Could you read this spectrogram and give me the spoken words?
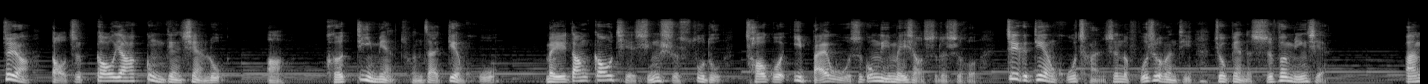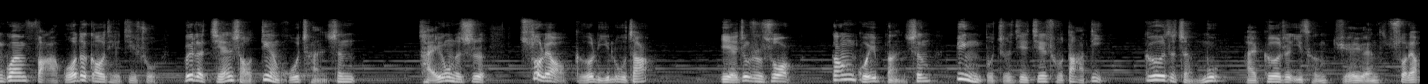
这样导致高压供电线路啊和地面存在电弧。每当高铁行驶速度超过一百五十公里每小时的时候，这个电弧产生的辐射问题就变得十分明显。反观法国的高铁技术，为了减少电弧产生，采用的是塑料隔离路渣，也就是说，钢轨本身并不直接接触大地，隔着枕木，还隔着一层绝缘塑料。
